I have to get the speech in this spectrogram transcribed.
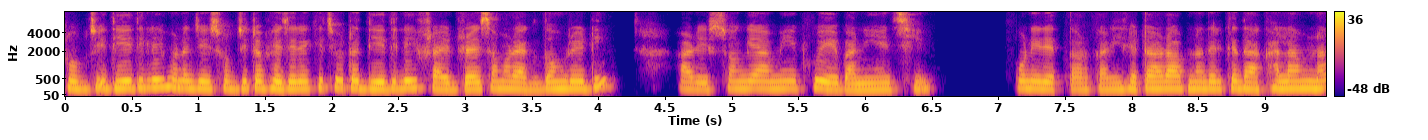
সবজি দিয়ে দিলেই মানে যে সবজিটা ভেজে রেখেছি ওটা দিয়ে দিলেই ফ্রাইড রাইস আমার একদম রেডি আর এর সঙ্গে আমি একটু এ বানিয়েছি, পনিরের তরকারি। সেটা আর আপনাদেরকে দেখালাম না।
